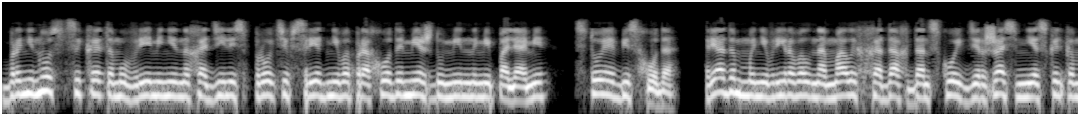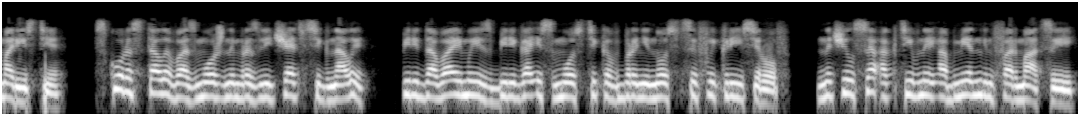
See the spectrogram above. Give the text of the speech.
Броненосцы к этому времени находились против среднего прохода между минными полями, стоя без хода. Рядом маневрировал на малых ходах Донской, держась несколько мористи. Скоро стало возможным различать сигналы, передаваемые с берега и с мостиков броненосцев и крейсеров. Начался активный обмен информацией,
